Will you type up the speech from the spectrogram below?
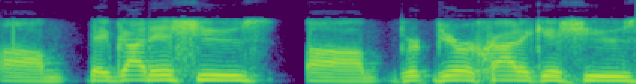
Um, they've got issues, um, bureaucratic issues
